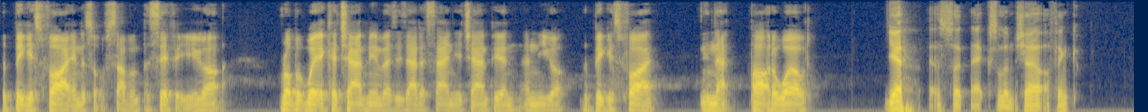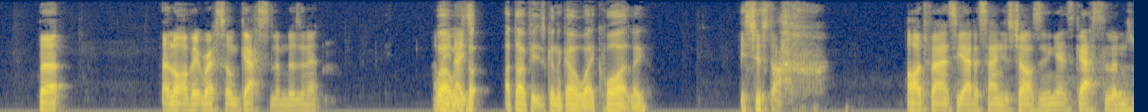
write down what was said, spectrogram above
the biggest fight in the sort of Southern Pacific. You got Robert Whittaker champion versus Adesanya champion, and you got the biggest fight in that part of the world. Yeah, that's an excellent shout. I think. But a lot of it rests on Gastelum, doesn't it? I well, mean, not, I don't think he's going to go away quietly. it's just uh, I'd fancy Adesanya's chances against Gastelum's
